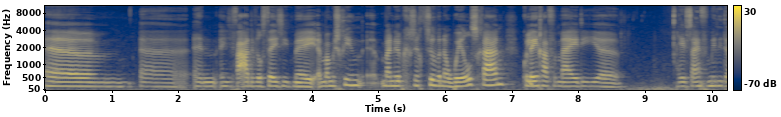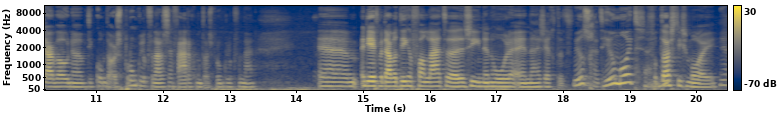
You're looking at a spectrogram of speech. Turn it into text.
Ehm, eh, en, en je vader wil steeds niet mee. En, maar misschien, eh, maar nu heb ik gezegd, zullen we naar Wales gaan? Een collega van mij die eh, heeft zijn familie daar wonen. Die komt daar oorspronkelijk vandaan. Zijn vader komt daar oorspronkelijk vandaan. Ehm, en die heeft me daar wat dingen van laten zien en horen. En hij zegt, het, Wils schijnt heel mooi te zijn. hè? Fantastisch mooi. Ja.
